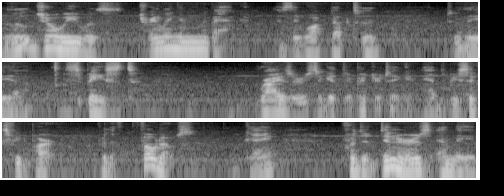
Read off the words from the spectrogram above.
and little Joey was trailing in the back as they walked up to to the uh, spaced risers to get their picture taken. It had to be six feet apart for the photos. Okay, for the dinners and the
